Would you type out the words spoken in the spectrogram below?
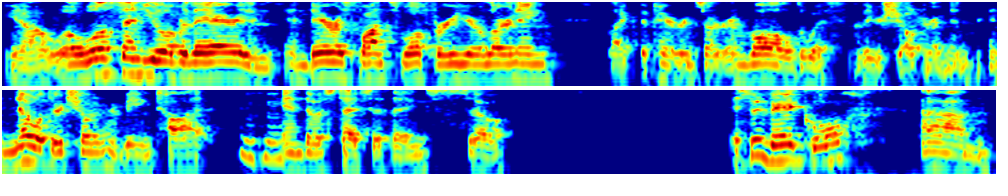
you know well we'll send you over there and, and they're responsible for your learning like the parents are involved with their children and, and know what their children are being taught Mhm. and those types of things. So it's been very cool. Um,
